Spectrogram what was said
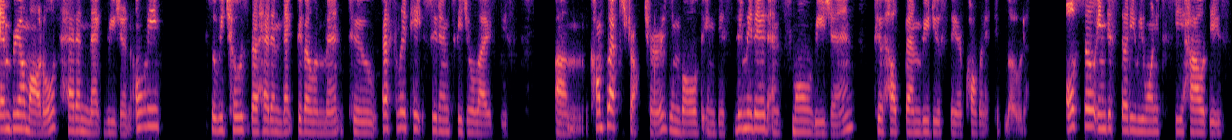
embryo models, head and neck region only, so we chose the head and neck development to facilitate students visualize these um, complex structures involved in this limited and small region to help them reduce their cognitive load. Also in this study, we wanted to see how this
